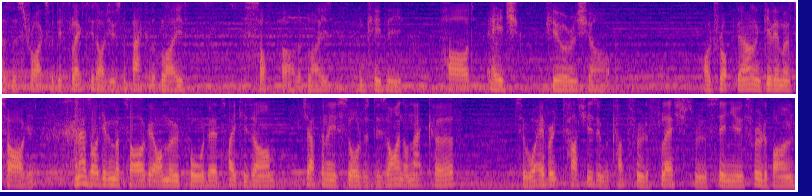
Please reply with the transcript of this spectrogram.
As the strikes were deflected, I'd use the back of the blade, the soft part of the blade, and keep the hard edge pure and sharp. I'll drop down and give him a target. And as I give him a target, I'll move forward there, take his arm. Japanese sword was designed on that curve to whatever it touches, it would cut through the flesh, through the sinew, through the bone.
